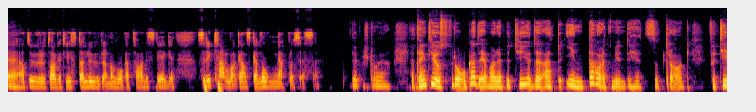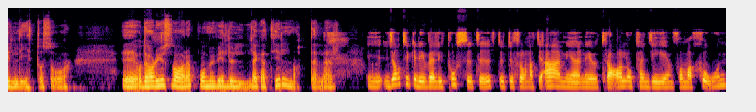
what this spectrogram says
eh, Ja. att överhuvudtaget lyfta luren och våga ta det steget. Så det kan vara ganska långa processer. Det förstår jag. Jag tänkte just fråga det, vad det betyder att du inte har ett myndighetsuppdrag för tillit och så. Eh, Och det har du ju svarat på, men vill du lägga till något eller? Eh, Jag tycker det är väldigt positivt utifrån att jag är mer neutral och kan ge information.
